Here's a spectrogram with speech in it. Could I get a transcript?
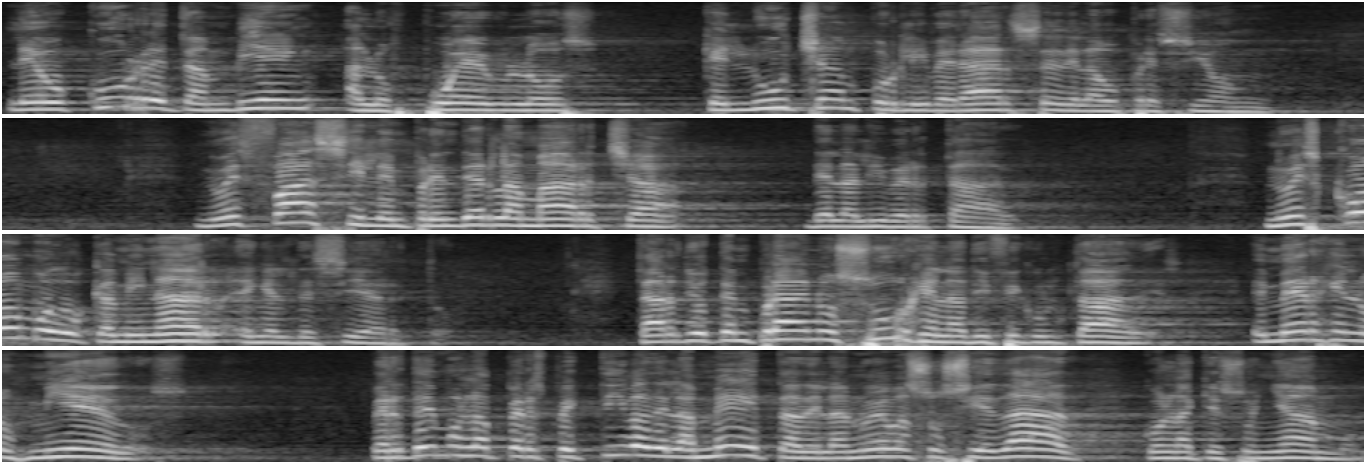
le ocurre también a los pueblos que luchan por liberarse de la opresión. No es fácil emprender la marcha de la libertad. No es cómodo caminar en el desierto. Tarde o temprano surgen las dificultades, emergen los miedos. Perdemos la perspectiva de la meta de la nueva sociedad con la que soñamos.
